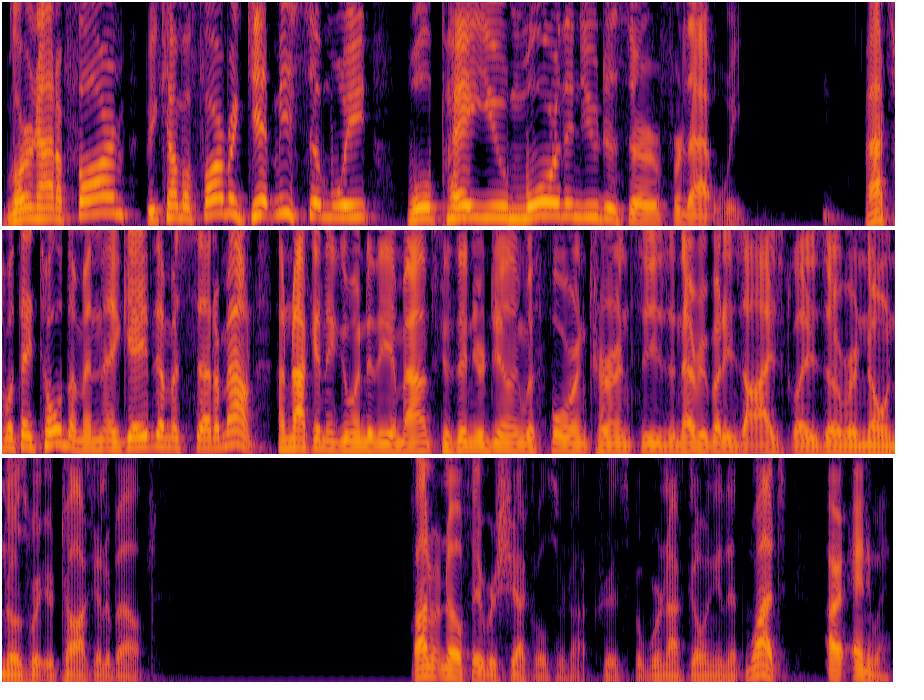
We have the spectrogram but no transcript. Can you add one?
learn how to farm, become a farmer, get me some wheat. We'll pay you more than you deserve for that wheat. That's what they told them, and they gave them a set amount. I'm not going to go into the amounts because then you're dealing with foreign currencies and everybody's eyes glaze over and no one knows what you're talking about. I don't know if they were shekels or not, Chris, but we're not going into what. All right, anyway.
